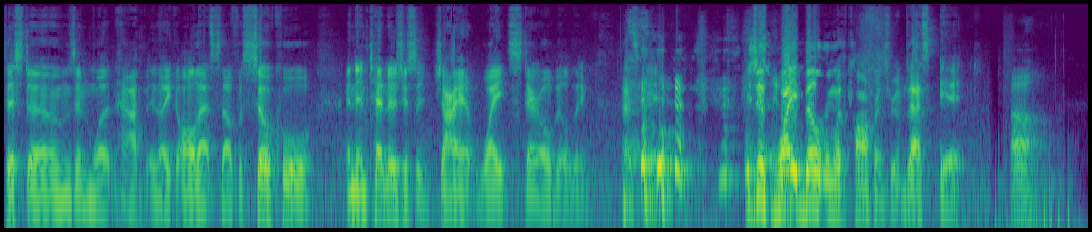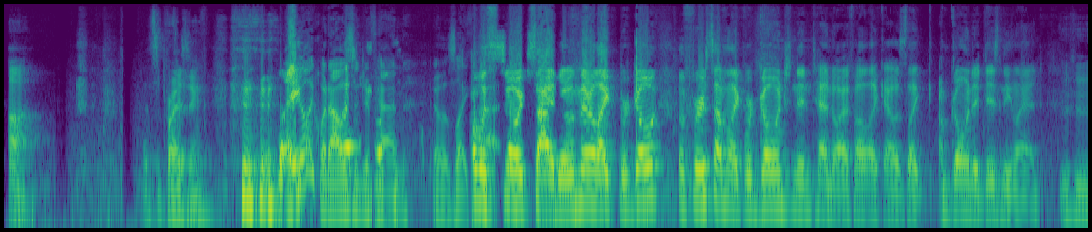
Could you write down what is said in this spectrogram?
systems and what happened. Like all that stuff was so cool. And Nintendo's just a giant white sterile building. That's it. it's just white building with conference rooms. That's it. Oh, huh. That's surprising. right? I feel like when I was in Japan, it was like I was so excited when they're like, "We're going." The first time, like, we're going to Nintendo. I felt like I was like, "I'm going to Disneyland." Mm-hmm.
